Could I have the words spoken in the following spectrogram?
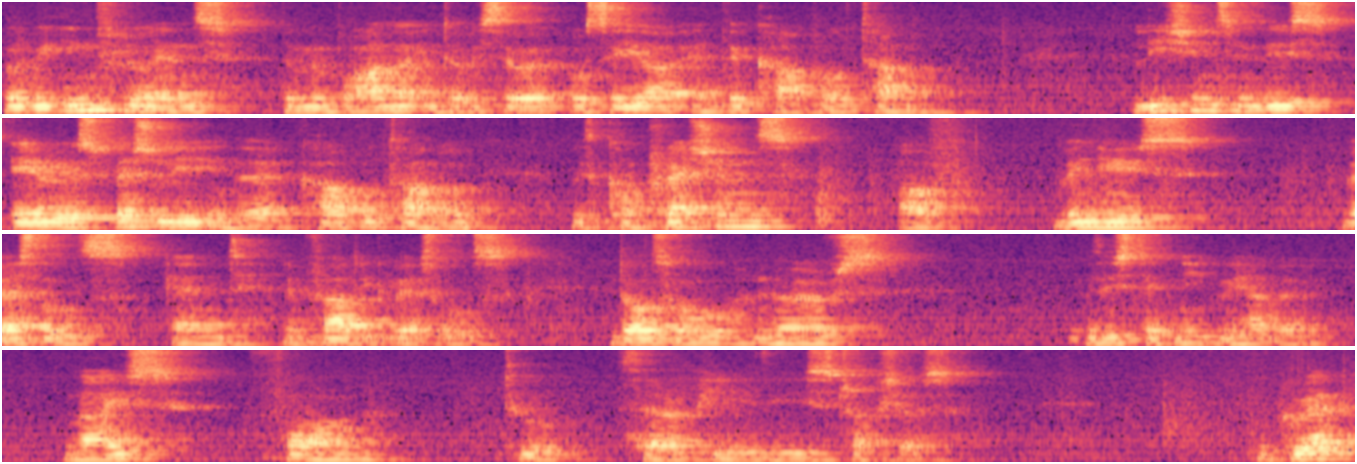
where we influence the membrana interossea and the carpal tunnel. Lesions in this area, especially in the carpal tunnel, with compressions of venous vessels and lymphatic vessels and also nerves. With this technique we have a nice form to therapy these structures. We grab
